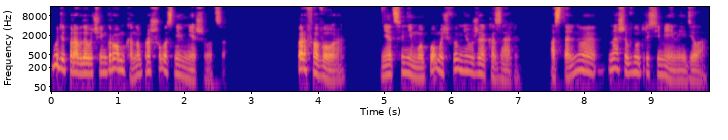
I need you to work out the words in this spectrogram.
Будет, правда, очень громко, но прошу вас не вмешиваться. Парфавора, неоценимую помощь вы мне уже оказали. Остальное – наши внутрисемейные дела.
